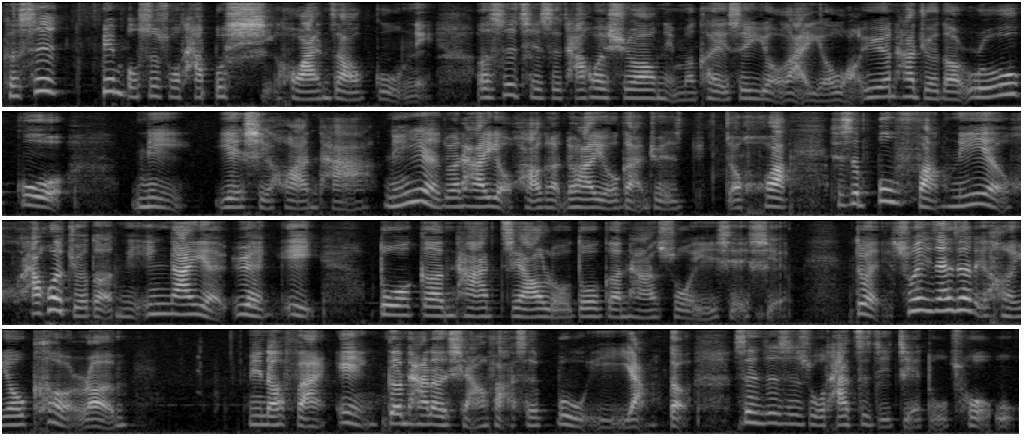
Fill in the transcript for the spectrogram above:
可是并不是说他不喜欢照顾你，而是其实他会希望你们可以是有来有往，因为他觉得如果你也喜欢他，你也对他有好感，对他有感觉的话，其实不妨你也他会觉得你应该也愿意多跟他交流，多跟他说一些些。对，所以在这里很有可能，你的反应跟他的想法是不一样的，甚至是说他自己解读错误。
